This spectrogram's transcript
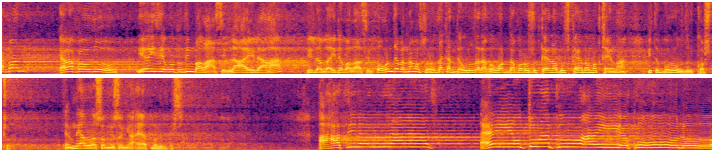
এখন এলাকা হজুর, এই যে কতদিন বালা আছে লাহা ইল্লাল্লাহ, এটা বালা আছে। তখন যাবেন নামাজ চলো দেখার দেও, রোজা রাখো বর্দা করো, সুদ খায় না বুঝ খায় না, মদ খায় না। এটা বড় হজুর কষ্ট। এমনি আল্লাহ সঙ্গে সঙ্গে আয়াত নজর করছে। আহাতিমাল্লাহ يتركوا أن يقولوا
